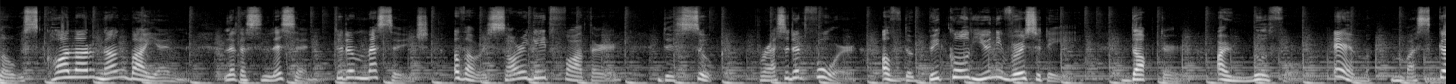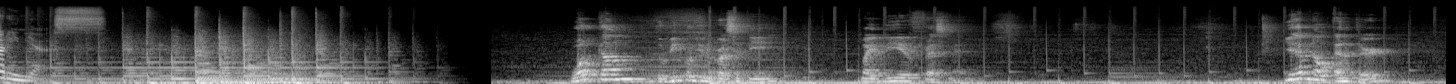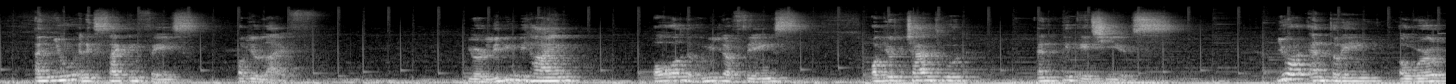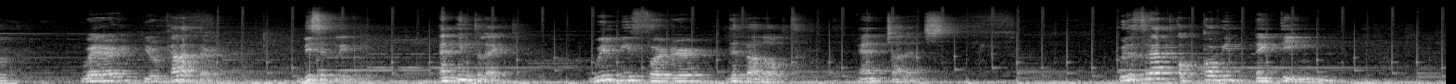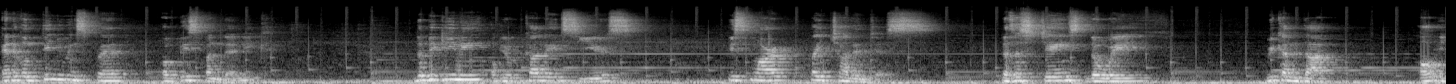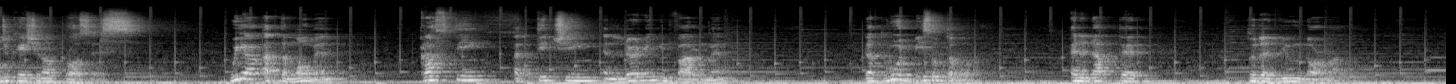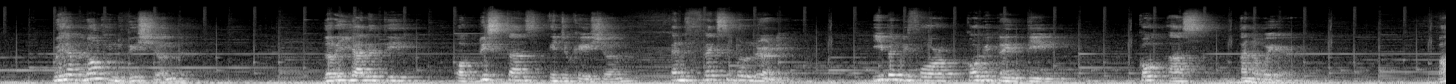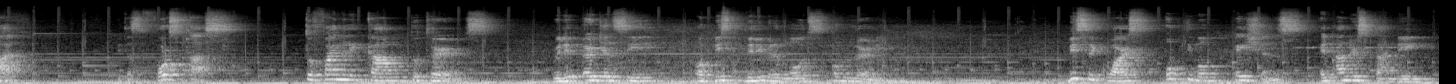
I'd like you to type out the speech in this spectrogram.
Fellow Scholar ng Bayan, let us listen to the message of our surrogate father, the SUC President 4 of the Bicol University, Dr. Arnulfo M. Mascareñas. Welcome to Bicol University, my dear freshmen. You have now entered a new and exciting phase of your life. You are leaving behind all the familiar things of your childhood and teenage years. You are entering a world where your character, discipline, and intellect will be further developed and challenged. With the threat of COVID 19 and the continuing spread of this pandemic, the beginning of your college years is marked by challenges that has changed the way we conduct our educational process. We are at the moment crafting a teaching and learning environment that would be suitable and adapted to the new normal. We have long envisioned the reality of distance education and flexible learning even before COVID 19 caught us unaware. But it has forced us to finally come to terms with the urgency of these deliberate modes of learning. This requires optimum patience and understanding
